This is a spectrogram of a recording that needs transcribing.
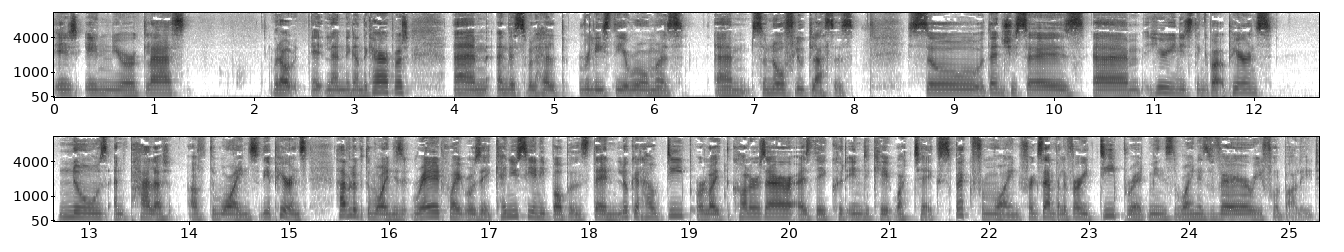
it in your glass without it landing on the carpet. Um, and this will help release the aromas. Um, so no flute glasses. So then she says, um, here you need to think about appearance, nose and palate of the wine. So the appearance, have a look at the wine. Is it red, white, rosé? Can you see any bubbles? Then look at how deep or light the colours are as they could indicate what to expect from wine. For example, a very deep red means the wine is very full bodied.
